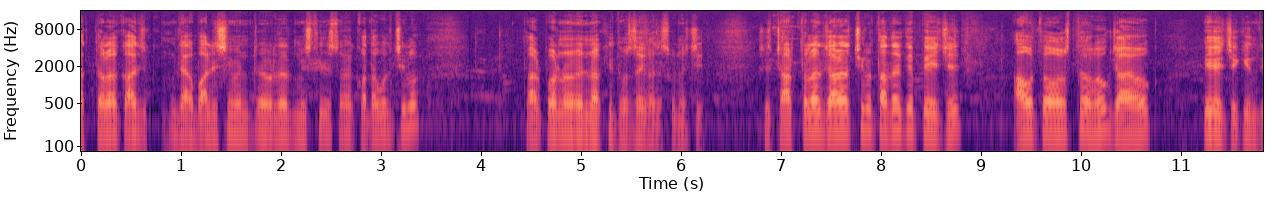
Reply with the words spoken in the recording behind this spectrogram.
একতলার কাজ যা বালি সিমেন্টের ওদের মিস্ত্রির সঙ্গে কথা বলছিল তারপর নাকি ধসে গেছে শুনেছি। সে চারতলার যারা ছিল তাদেরকে পেয়েছে আহত অবস্থা হোক যা হোক পেয়েছে কিন্তু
